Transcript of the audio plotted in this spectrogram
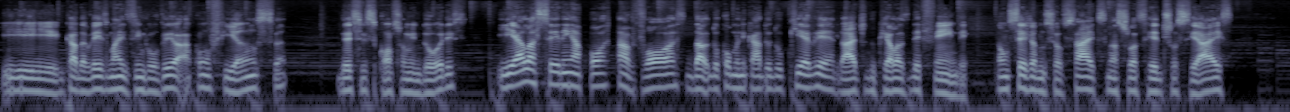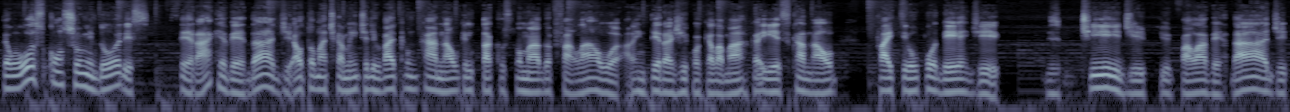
e cada vez mais desenvolver a confiança desses consumidores e elas serem a porta-voz do comunicado do que é verdade, do que elas defendem. Então, seja nos seus sites, nas suas redes sociais. Então, os consumidores, será que é verdade? Automaticamente ele vai para um canal que ele está acostumado a falar ou a interagir com aquela marca e esse canal vai ter o poder de desmentir, de, de falar a verdade,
